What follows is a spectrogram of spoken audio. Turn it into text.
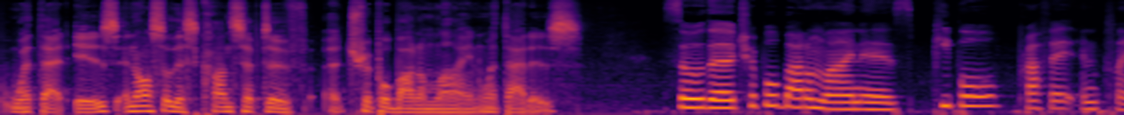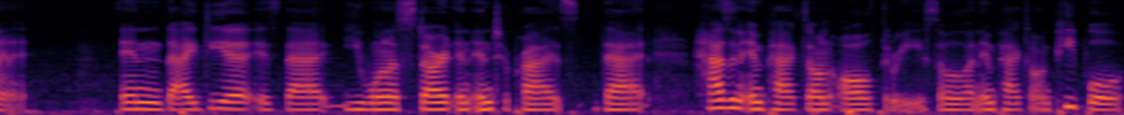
what that is and also this concept of a triple bottom line, what that is? So, the triple bottom line is people, profit, and planet. And the idea is that you want to start an enterprise that has an impact on all three. So, an impact on people.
